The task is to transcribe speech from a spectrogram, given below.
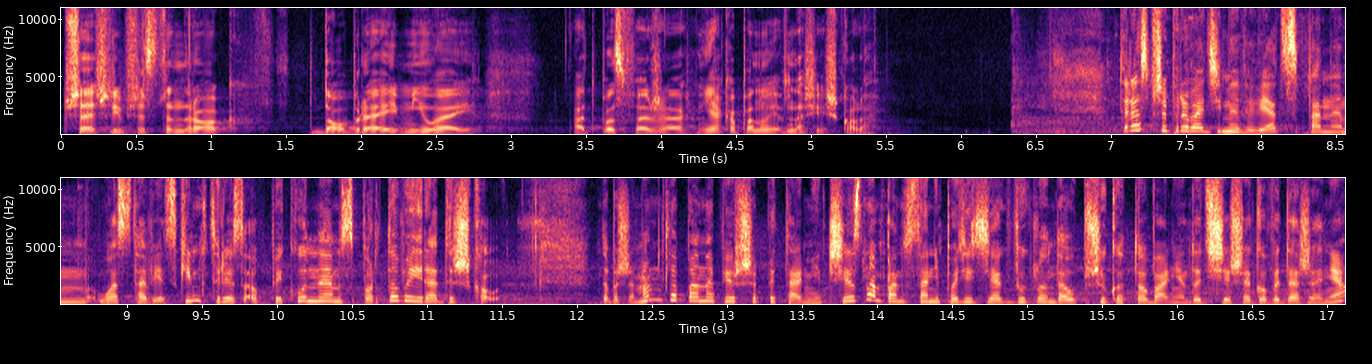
przeszli przez ten rok w dobrej, miłej atmosferze, jaka panuje w naszej szkole. Teraz przeprowadzimy wywiad z panem Łastawieckim, który jest opiekunem Sportowej Rady Szkoły. Dobrze, mam dla pana pierwsze pytanie. Czy jest nam pan w stanie powiedzieć, jak wyglądało przygotowanie do dzisiejszego wydarzenia?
